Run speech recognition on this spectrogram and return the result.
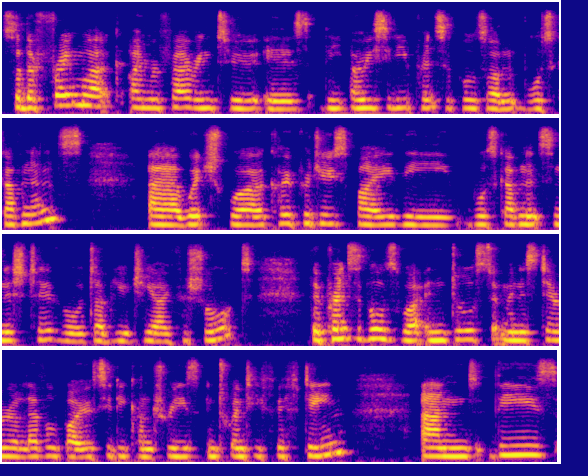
So the framework I'm referring to is the OECD Principles on Water Governance, uh, which were co-produced by the Water Governance Initiative, or WGI for short. The principles were endorsed at ministerial level by OECD countries in 2015, and these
